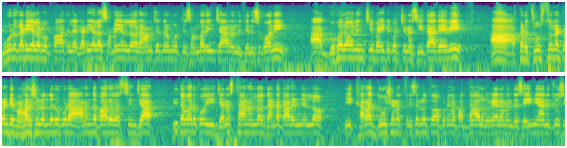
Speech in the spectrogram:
మూడు గడియల ముప్పాతుల గడియల సమయంలో రామచంద్రమూర్తి సంవరించారని తెలుసుకొని ఆ గుహలో నుంచి బయటకు వచ్చిన సీతాదేవి ఆ అక్కడ చూస్తున్నటువంటి మహర్షులందరూ కూడా ఆనంద పారవస్యంగా ఇంతవరకు ఈ జనస్థానంలో దండకారణ్యంలో ఈ ఖరదూషణ త్రిశలతో కూడిన పద్నాలుగు వేల మంది సైన్యాన్ని చూసి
